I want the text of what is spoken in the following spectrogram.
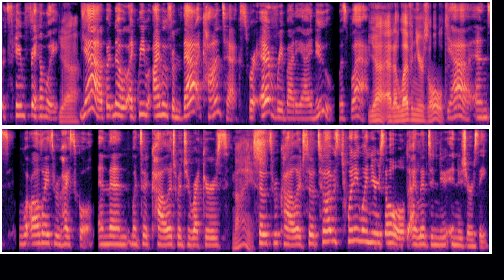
the same family. yeah. Yeah, but no, like we, I moved from that context where everybody I knew was black. Yeah. At 11 years old. Yeah, and all the way through high school, and then went to college, went to Rutgers. Nice. So through college, so till I was 21 years old, I lived in New, in New Jersey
